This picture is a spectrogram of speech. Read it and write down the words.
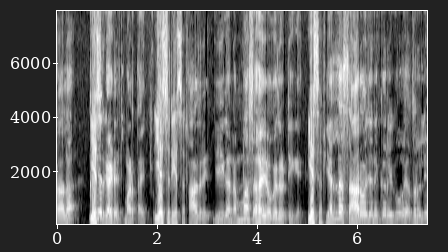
ಕಾಲ ಕರಿಯರ್ ಗೈಡೆನ್ಸ್ ಮಾಡ್ತಾ ಇತ್ತು. ಎಸ್ ಸರ್ ಎಸ್ ಸರ್ ಆದರೆ ಈಗ ನಮ್ಮ ಸಹಯೋಗದೊಟ್ಟಿಗೆ ಎಸ್ ಸರ್ ಎಲ್ಲ ಸಾರ್ವಜನಿಕರಿಗೂ ಅದರಲ್ಲಿ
